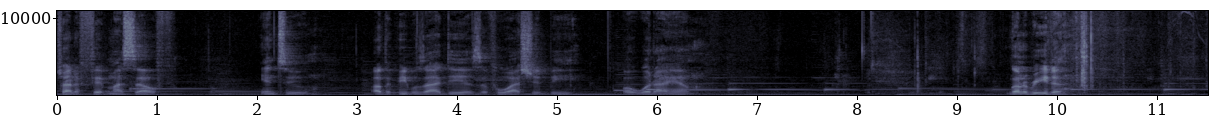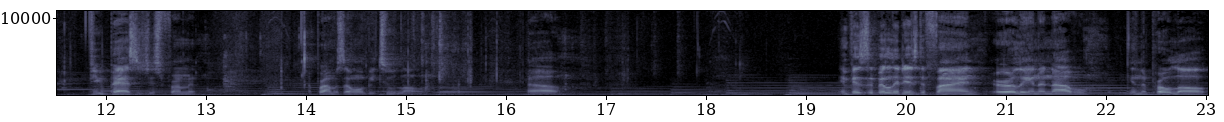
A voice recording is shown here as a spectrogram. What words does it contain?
try to fit myself into other people's ideas of who I should be or what I am. I'm going to read a few passages from it. I promise I won't be too long. Uh, invisibility is defined early in the novel. In the prologue,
